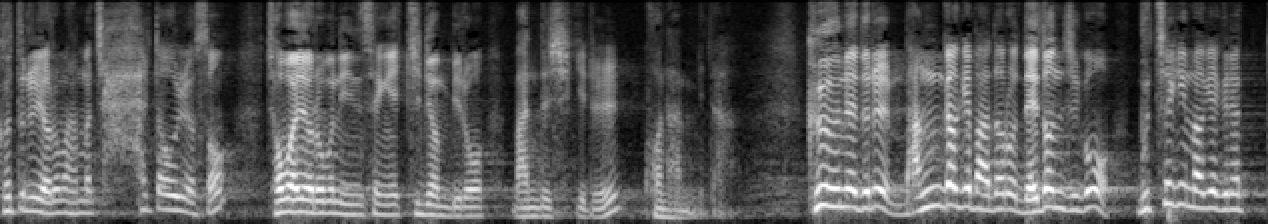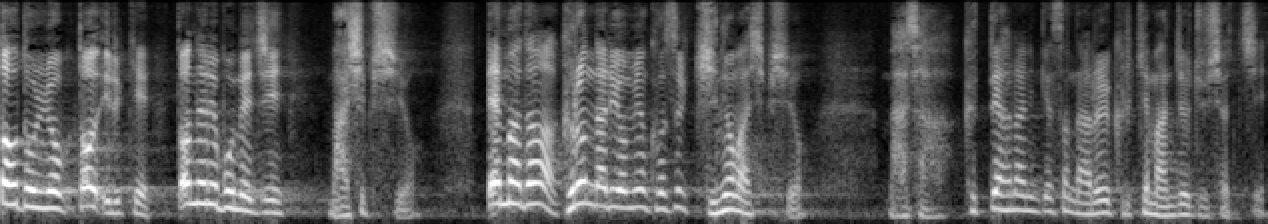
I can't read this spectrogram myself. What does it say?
그것들을 여러분 한번 잘 떠올려서 저와 여러분 인생의 기념비로 만드시기를 권합니다. 그 은혜들을 망각의 바다로 내던지고 무책임하게 그냥 떠돌려 떠 이렇게 떠내려 보내지 마십시오. 때마다 그런 날이 오면 그것을 기념하십시오. 맞아. 그때 하나님께서 나를 그렇게 만져주셨지.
